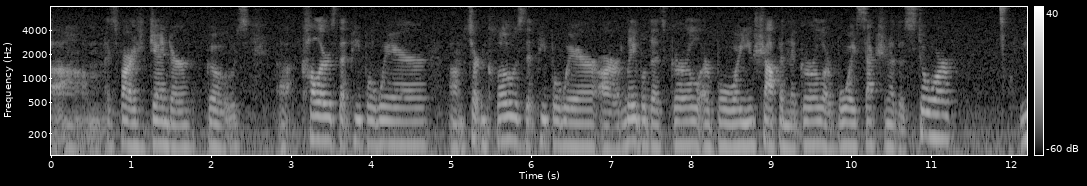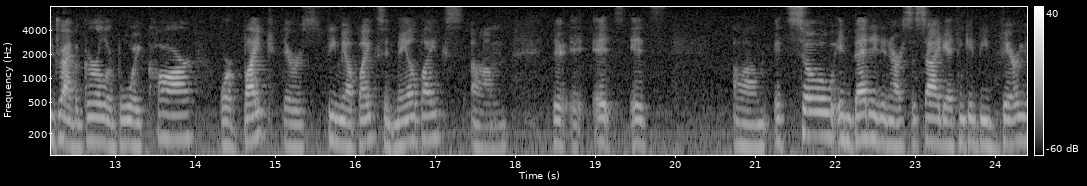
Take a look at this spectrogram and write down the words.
um, as far as gender goes. Uh, colors that people wear, um, certain clothes that people wear are labeled as girl or boy. You shop in the girl or boy section of the store. You drive a girl or boy car or bike. There's female bikes and male bikes. Um, there, it, it's it's um, it's so embedded in our society. I think it'd be very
